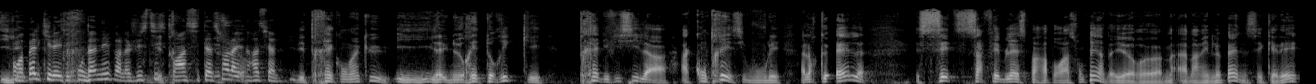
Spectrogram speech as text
Il On rappelle qu'il a été condamné par la justice pour incitation à la haine raciale. il est très convaincu. Il, il a une rhétorique qui est très difficile à, à contrer, si vous voulez. Alors que elle, c'est sa faiblesse par rapport à son père, d'ailleurs, euh, à Marine Le Pen, c'est qu'elle est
